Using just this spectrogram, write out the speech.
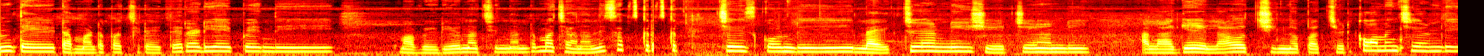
అంతే టమాటా పచ్చడి అయితే రెడీ అయిపోయింది. మా వీడియో నచ్చిందంటే మా ఛానల్ని సబ్స్క్రైబ్ చేసుకోండి. లైక్ చేయండి షేర్ చేయండి. అలాగే ఎలా వచ్చిందో పచ్చడి కామెంట్ చేయండి.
